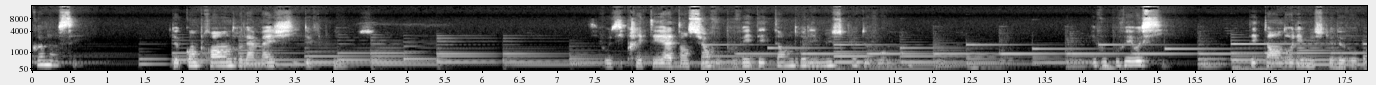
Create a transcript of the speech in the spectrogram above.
commencez de comprendre la magie de l'hypnose, vous y prêtez attention, vous pouvez détendre les muscles de vos mains. Et vous pouvez aussi détendre les muscles de vos bras.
